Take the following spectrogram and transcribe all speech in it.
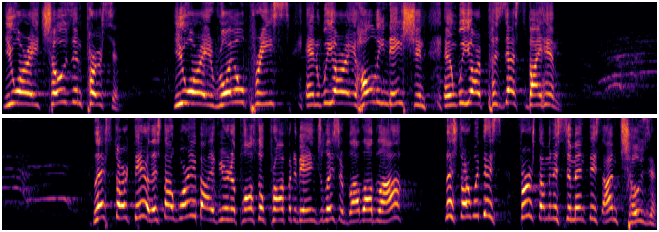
You are a chosen person. You are a royal priest, and we are a holy nation, and we are possessed by Him. Let's start there. Let's not worry about if you're an apostle, prophet, evangelist, or blah, blah, blah. Let's start with this. First, I'm going to cement this I'm chosen.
